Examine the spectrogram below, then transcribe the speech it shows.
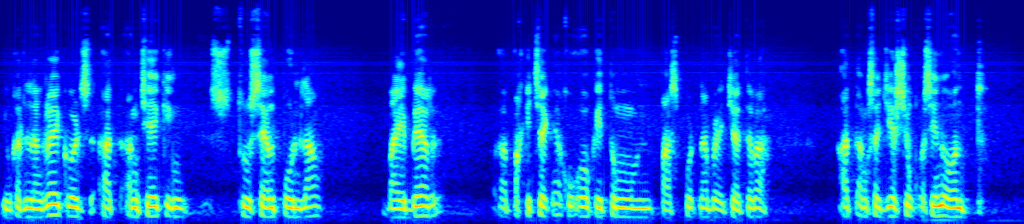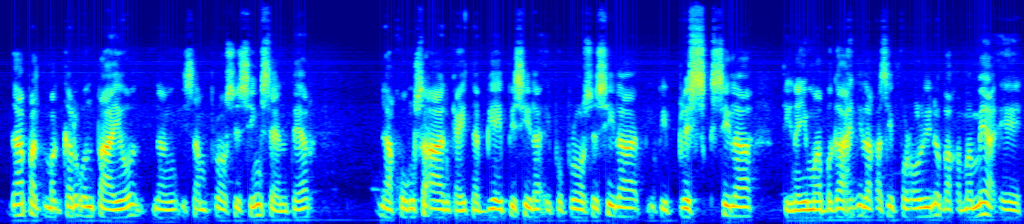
yung kanilang records at ang checking through cellphone lang. Viber, uh, pakicheck nga kung okay itong passport number, etc. At ang suggestion ko kasi noon, dapat magkaroon tayo ng isang processing center na kung saan kahit na VIP sila, ipoprocess sila, ipiprisk sila, tingnan yung mga bagahe nila kasi for all you know, baka mamaya eh,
